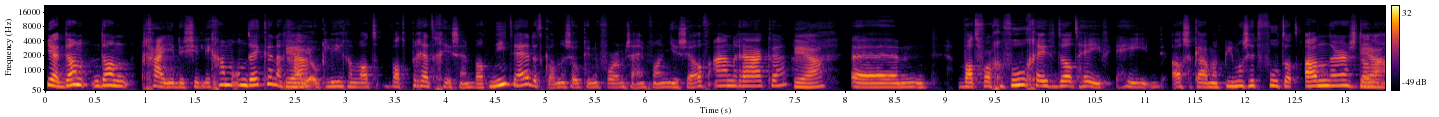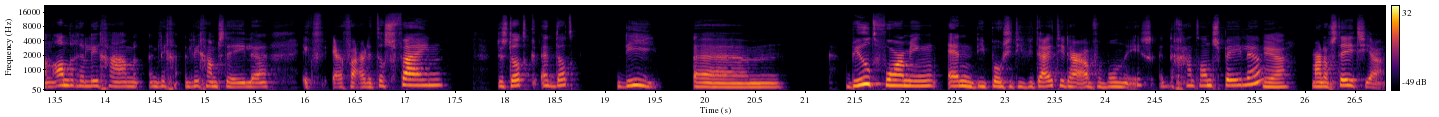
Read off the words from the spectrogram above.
Ja, dan, dan ga je dus je lichaam ontdekken. Dan ga Ja. je ook leren wat, wat prettig is en wat niet. Hè. Dat kan dus ook in de vorm zijn van jezelf aanraken. Ja, Ehm, wat voor gevoel geeft dat? Hey, hey, als ik aan mijn piemel zit, voelt dat anders dan Ja. aan andere lichaam, licha- lichaamsdelen. Ik ervaar dit als fijn. Dus dat, eh, dat, die ehm, beeldvorming en die positiviteit die daaraan verbonden is, eh, gaat dan spelen. ja, Maar nog steeds, ja,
